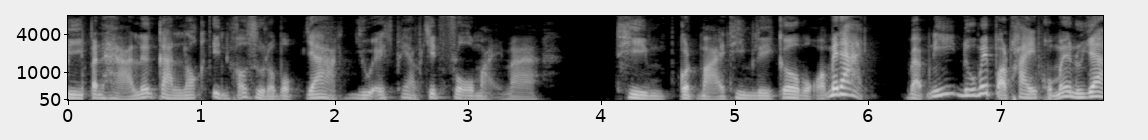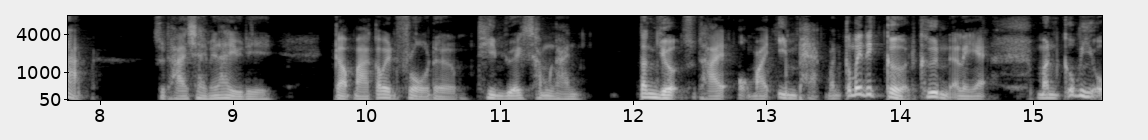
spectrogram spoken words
มีปัญหาเรื่องการ login เข้าสู่ระบบยาก UX พยายามคิด flow ใหม่มา ทีมกฎหมายทีม legal บอกว่าไม่ได้ แบบนี้ดูไม่ปลอดภัยผมไม่อนุญาต สุดท้ายใช้ไม่ได้อยู่ดี กลับมาก็เป็น flow เดิมทีม UX ทำงานตั้งเยอะสุดท้ายออกมา Impact มันก็ไม่ได้เกิดขึ้นอะไรเงี้ย มันก็มีโอ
